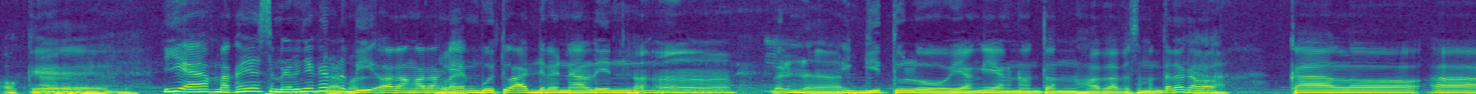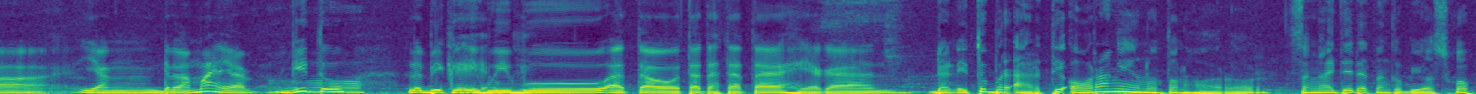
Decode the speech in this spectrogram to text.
Oke. Iya, makanya sebenarnya kan Drama, lebih orang-orang yang butuh adrenalin Heeh, benar. gitu loh, yang yang nonton horor. Sementara kalau Ya. kalau eh, yang drama ya gitu, Oh, lebih ke ibu-ibu atau teteh-teteh ya kan. Dan itu berarti orang yang nonton horor sengaja datang ke bioskop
